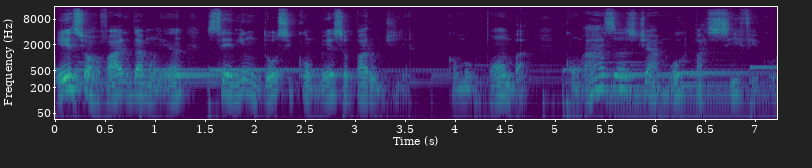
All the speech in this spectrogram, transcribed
Esse orvalho da manhã seria um doce começo para o dia. Como pomba, com asas de amor pacífico,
